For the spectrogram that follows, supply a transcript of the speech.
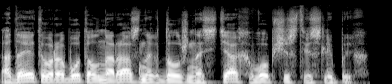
а до этого работал на разных должностях в обществе слепых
